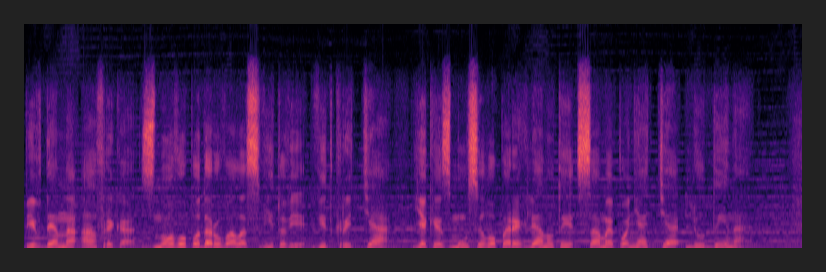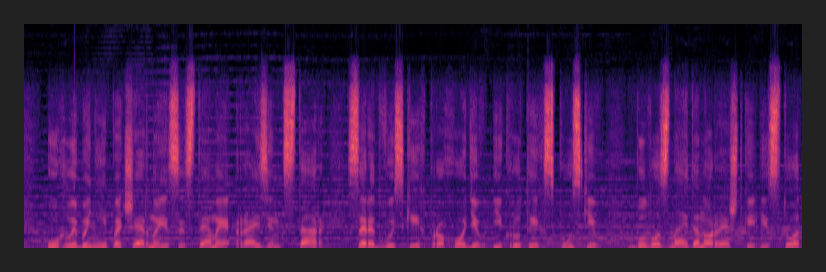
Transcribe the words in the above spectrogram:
Південна Африка знову подарувала світові відкриття, яке змусило переглянути саме поняття людина. У глибині печерної системи Rising Star серед вузьких проходів і крутих спусків було знайдено рештки істот,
